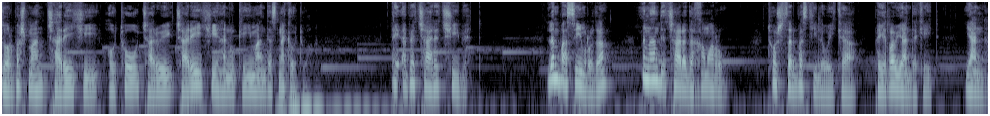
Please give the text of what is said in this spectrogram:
زۆر بەشمان چارەیەکی ئەوتۆ و چارەیەکی هەنووکەیمان دەست نەکەوتووە ئەی ئەبێت چارە چی بێت لەم باسیم ڕۆدا من هەندێک چارە دەخەمە ڕوو تۆش سربەستی لەوەی کە پەیڕەویان دەکەیت یان نا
